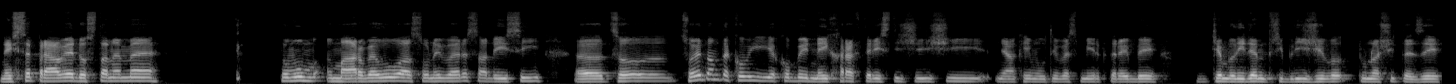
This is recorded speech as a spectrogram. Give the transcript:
Než se právě dostaneme tomu Marvelu a Sonyverse a DC, eh, co, co je tam takový jakoby nejcharakterističnější nějaký multivesmír, který by těm lidem přiblížil tu naši tezi,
